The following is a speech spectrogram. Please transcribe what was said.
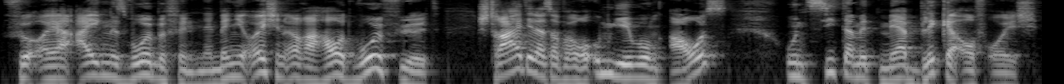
für euer eigenes Wohlbefinden. Denn wenn ihr euch in eurer Haut wohlfühlt, strahlt ihr das auf eure Umgebung aus und zieht damit mehr Blicke auf euch.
